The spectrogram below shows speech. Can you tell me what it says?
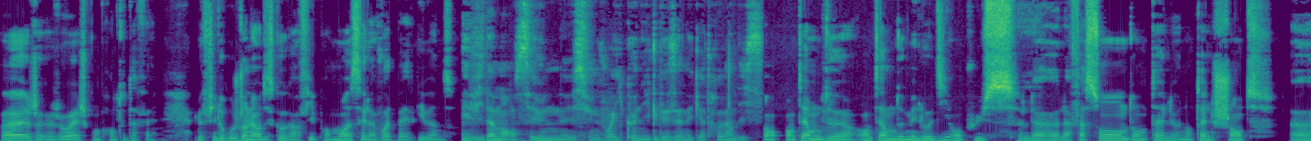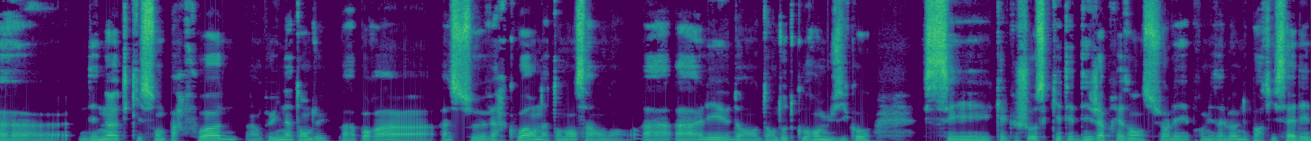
Ouais, je, je- ouais, je comprends tout à fait. Le fil rouge dans leur discographie, pour moi, c'est la voix de Beth Gibbons. Évidemment, c'est une, c'est une voix iconique des années 90. En, en termes de, en termes de mélodie, en plus, la, la façon dont elle, dont elle chante euh, des notes qui sont parfois un peu inattendues par rapport à, à ce vers quoi on a tendance à, à, à aller dans dans d'autres courants musicaux, c'est quelque chose qui était déjà présent sur les premiers albums de Portishead et,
